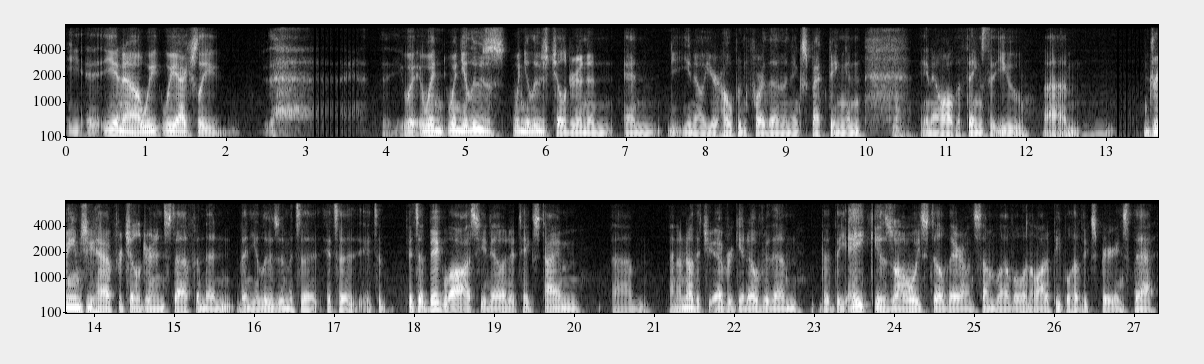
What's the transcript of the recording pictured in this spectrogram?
y- you know we we actually when when you lose when you lose children and and you know you're hoping for them and expecting and you know all the things that you um, dreams you have for children and stuff and then then you lose them it's a it's a it's a it's a big loss you know and it takes time um, I don't know that you ever get over them. The the ache is always still there on some level, and a lot of people have experienced that.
